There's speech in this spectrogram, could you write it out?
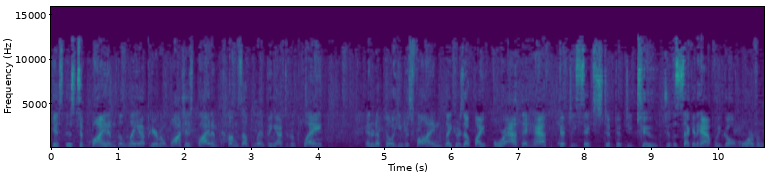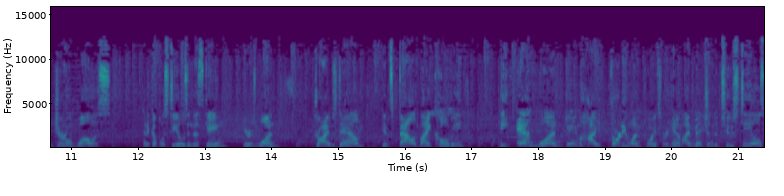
gets this to Bynum. The layup here, but watches Bynum comes up limping after the play. Ended up though he was fine. Lakers up by four at the half, 56 to 52. To the second half we go. More from Gerald Wallace. Had a couple steals in this game. Here's one. Drives down, gets fouled by Kobe. The and one, game high 31 points for him. I mentioned the two steals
